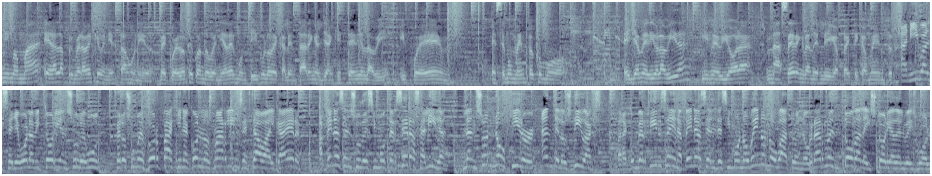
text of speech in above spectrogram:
Mi mamá era la primera vez que venía a Estados Unidos. Recuerdo que cuando venía del montículo de calentar en el Yankee Stadium la vi y fue ese momento como ella me dio la vida y me vio ahora nacer en grandes ligas prácticamente. Aníbal se llevó la victoria en su debut, pero su mejor página con los Marlins estaba al caer. Apenas en su decimotercera salida, lanzó no-hitter ante los d para convertirse en apenas el decimonoveno novato en lograrlo en toda la historia del béisbol.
